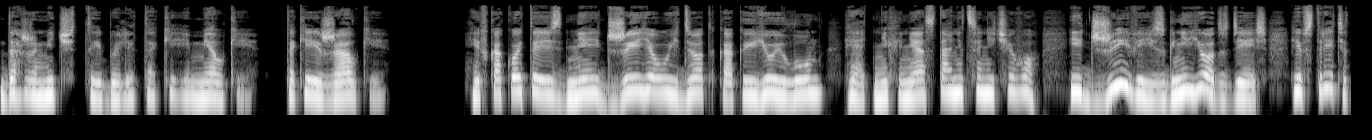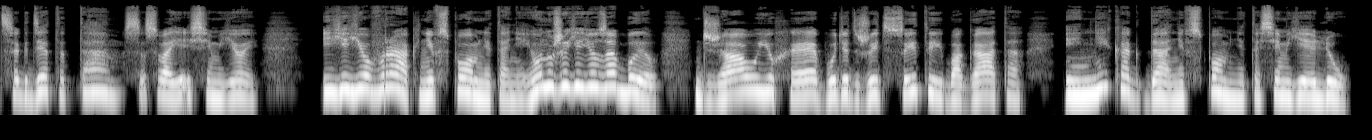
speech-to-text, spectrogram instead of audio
Даже мечты были такие мелкие, такие жалкие. И в какой-то из дней Джия уйдет, как и Юй Лун, и от них не останется ничего. И Дживи изгниет здесь и встретится где-то там со своей семьей. И ее враг не вспомнит о ней, он уже ее забыл. Джао Юхэ будет жить сыто и богато, и никогда не вспомнит о семье Лю.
